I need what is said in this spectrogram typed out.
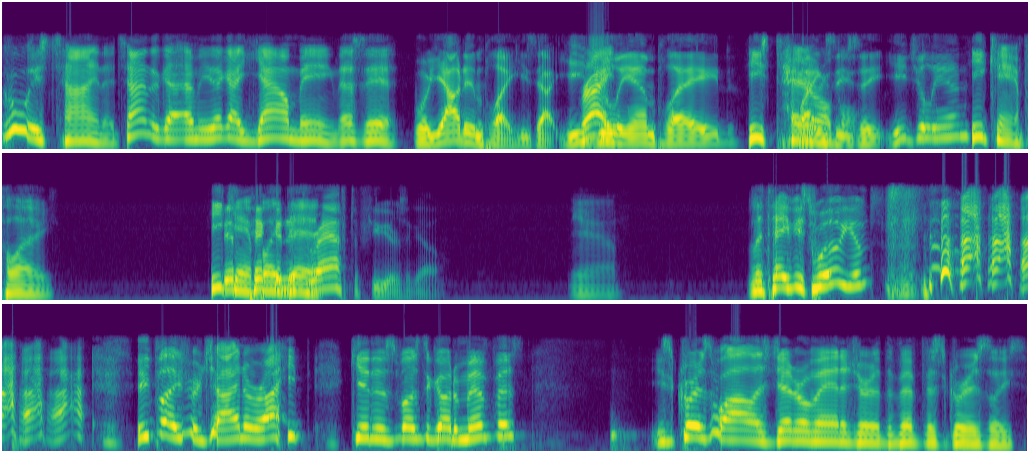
Who is China? China's got, I mean, they got Yao Ming. That's it. Well, Yao didn't play. He's out. Yi Right. Jianlian played. He's terrible. Yi Jianlian? He can't play. He Fifth can't play in the draft a few years ago. Yeah. Latavious Williams. he plays for China, right? Kid is supposed to go to Memphis. He's Chris Wallace, general manager of the Memphis Grizzlies.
